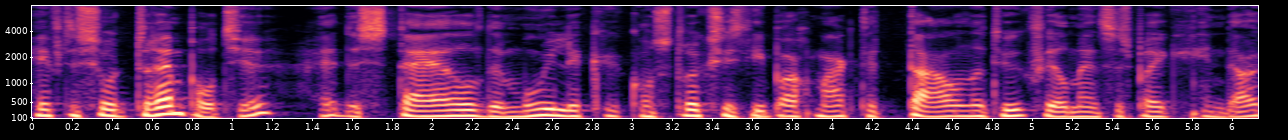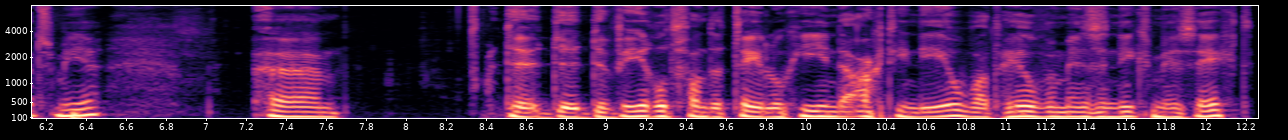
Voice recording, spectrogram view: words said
heeft een soort drempeltje. Hè, de stijl, de moeilijke constructies die Bach maakt, de taal natuurlijk. Veel mensen spreken geen Duits meer. Uh, de, de, de wereld van de theologie in de 18e eeuw, wat heel veel mensen niks meer zegt.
